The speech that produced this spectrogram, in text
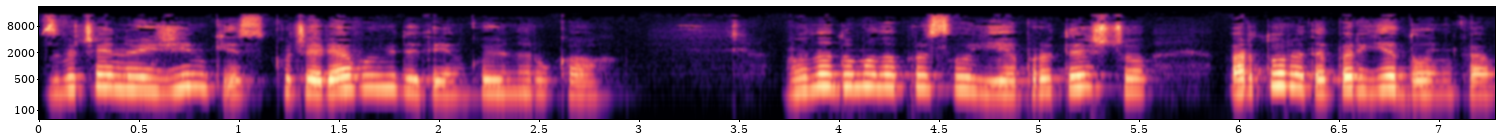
звичайної жінки з кучерявою дитинкою на руках. Вона думала про своє, про те, що Артура тепер є донька.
